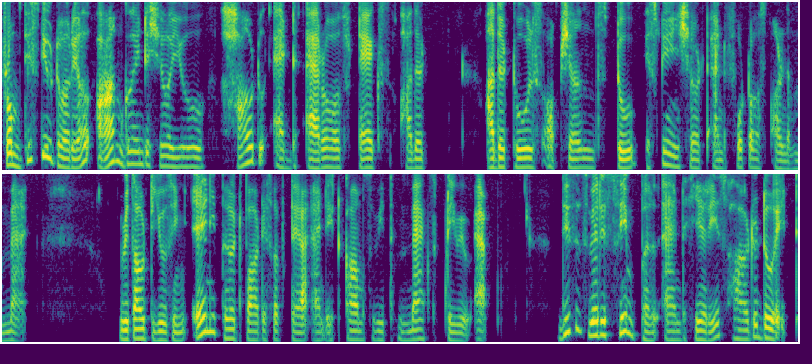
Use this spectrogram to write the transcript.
From this tutorial, I'm going to show you how to add arrows, text, other, other tools, options to screenshot and photos on the Mac without using any third-party software and it comes with Mac's Preview app. This is very simple and here is how to do it.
